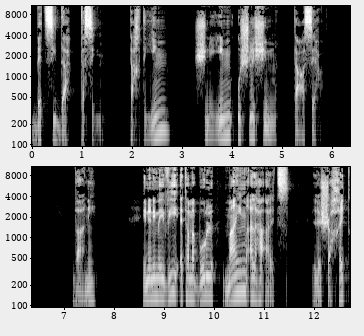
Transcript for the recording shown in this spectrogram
בצידה תשים, תחתיים, שניים ושלישים תעשיה. ואני, הנני מביא את המבול מים על הארץ, לשחט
